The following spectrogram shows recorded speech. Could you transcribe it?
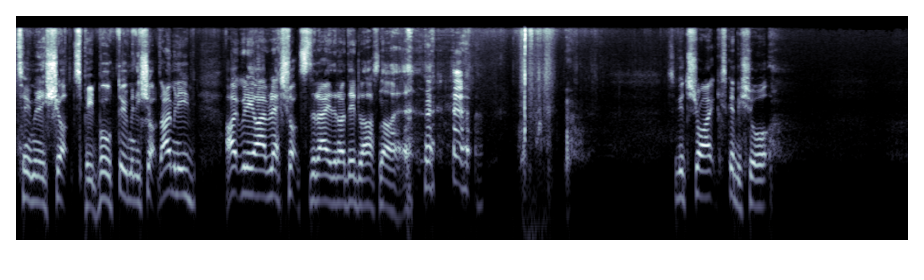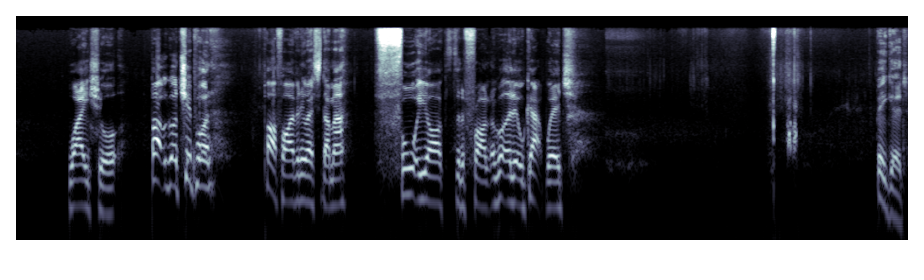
Too many shots, people. Too many shots. I need. Hopefully, I have less shots today than I did last night. it's a good strike. It's going to be short. Way short. But we've got a chip on. Par five anyway, so don't matter. 40 yards to the front. I've got a little gap wedge. Be good.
